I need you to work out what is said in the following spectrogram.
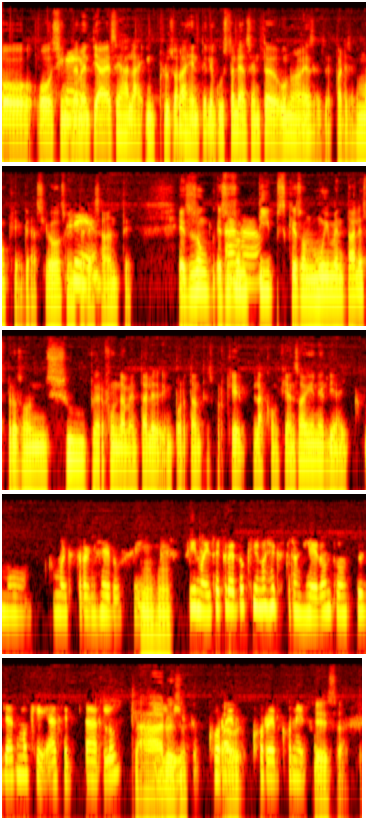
O, o simplemente a veces a la, incluso a la gente le gusta el acento de uno a veces, le parece como que gracioso, interesante. Esos son, esos son tips que son muy mentales, pero son súper fundamentales e importantes porque la confianza viene de ahí. Como, como extranjero, sí. Sí, no hay secreto que uno es extranjero, entonces ya como que aceptarlo. Claro, eso. Correr, correr con eso. Exacto.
